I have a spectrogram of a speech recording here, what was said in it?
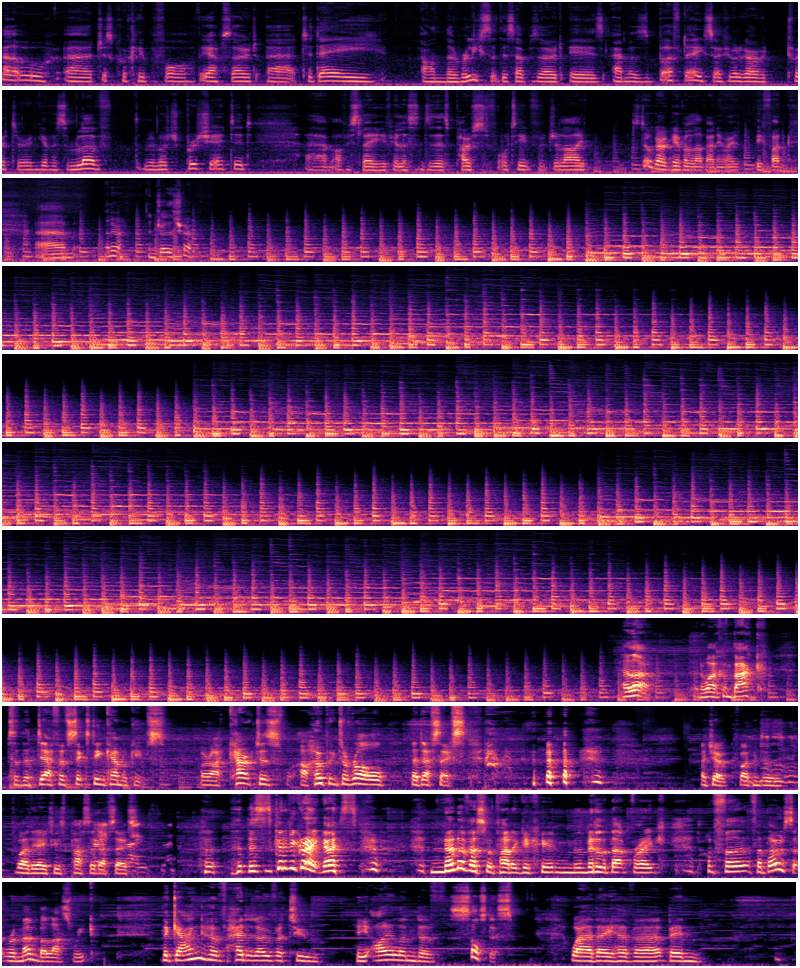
Hello, uh, just quickly before the episode, uh, today on the release of this episode is Emma's birthday, so if you want to go over to Twitter and give her some love, that'd be much appreciated. Um, obviously, if you listen to this post 14th of July, still go give her love anyway, it'd be fun. Um, anyway, enjoy the show. The Death of 16 Candlekeeps, where our characters are hoping to roll their death saves. A joke. Welcome to where the 80s pass their death saves. this is going to be great, guys. None of us were panicking in the middle of that break. For, for those that remember last week, the gang have headed over to the island of Solstice, where they have uh, been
